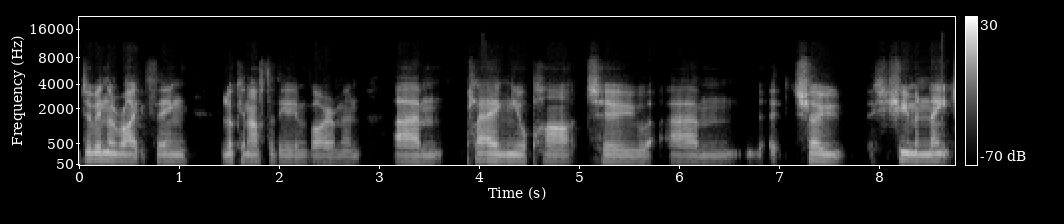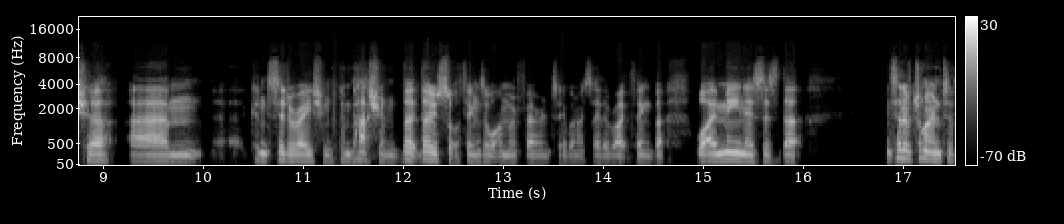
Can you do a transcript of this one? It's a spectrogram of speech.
doing the right thing, looking after the environment, um, playing your part to um, show human nature, um, consideration, compassion. Th- those sort of things are what I'm referring to when I say the right thing. But what I mean is, is that instead of trying to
